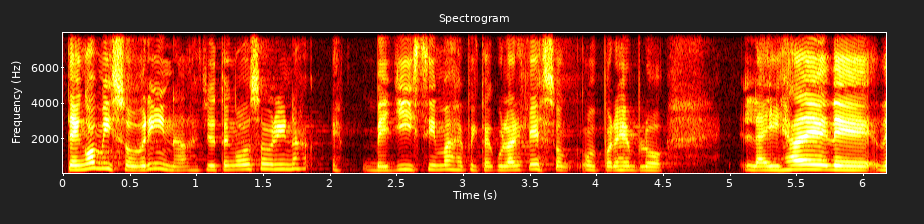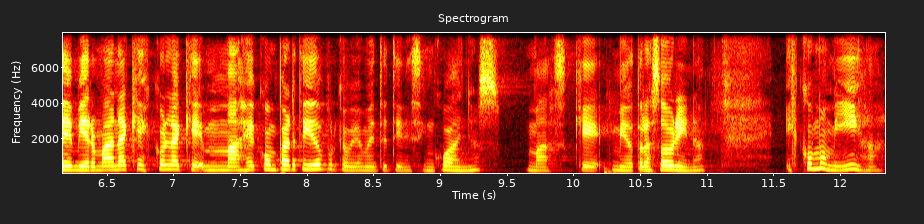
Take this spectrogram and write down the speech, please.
Tengo mis sobrinas, yo tengo dos sobrinas bellísimas, espectaculares, que son, por ejemplo, la hija de, de- de mi hermana, que es con la que más he compartido, porque obviamente tiene cinco años, más que mi otra sobrina, es como mi hija.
